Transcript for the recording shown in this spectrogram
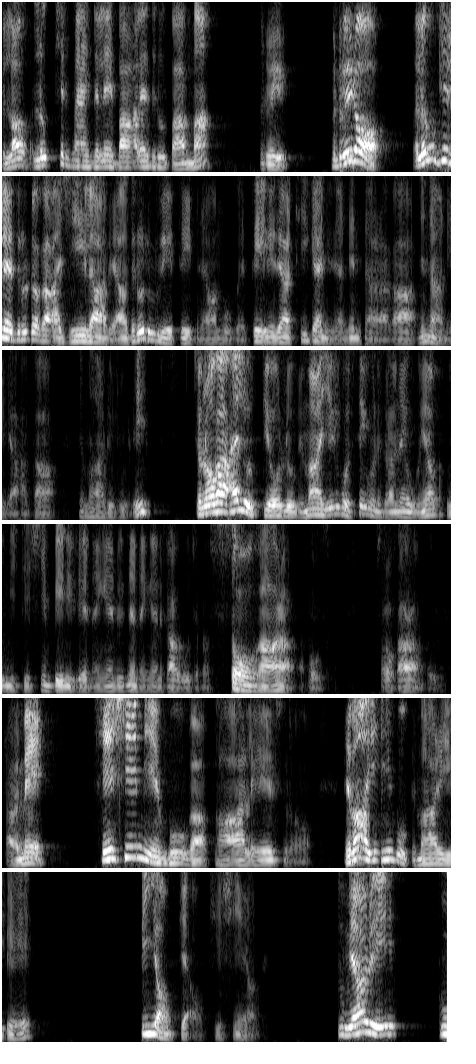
ဘလောက်အလုပ်ဖြစ်နိုင်တယ်လဲဘာလဲသူတို့ဘာမှမတွေ့မတွေ့တော့အလုံးဖြစ်လေသူတို့တော့ကရေးလာဗျာသူတို့လူတွေတေးနေတာမှမဟုတ်ပဲတေးနေတာထိခိုက်နေတာနစ်နာတာကနစ်နာနေတာကညီမလူလူလေကျွန်တော်ကအဲ့လိုပြောလို့မြန်မာရေးကိုစိတ်ဝင်စားတဲ့ဝင်ရောက်ကူညီဖြည့်ရှင်းပေးနေတဲ့နိုင်ငံတွေနဲ့နိုင်ငံတကာကိုကျွန်တော်စော်ကားတာမဟုတ်ဘူးစော်ကားတာမဟုတ်ဘူးဒါပေမဲ့ရှင်းရှင်းမြင်ဖို့ကဘာလဲဆိုတော့မြန်မာရေးကိုမြန်မာတွေပဲပြီးအောင်ပြတ်အောင်ဖြည့်ရှင်းရမယ် သူများတွေကူ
